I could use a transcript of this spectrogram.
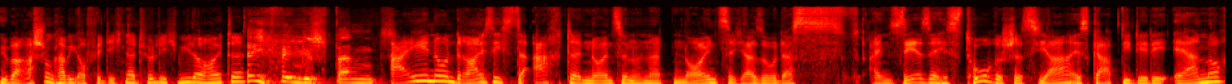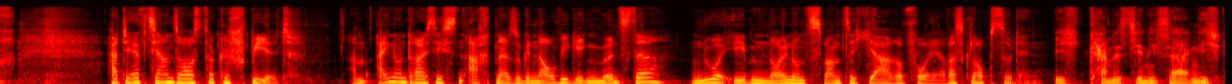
Überraschung habe ich auch für dich natürlich wieder heute. Ich bin gespannt. 31.08.1990, also das ein sehr, sehr historisches Jahr. Es gab die DDR noch, hat der FC Hansa Rostock gespielt am 31.8., also genau wie gegen Münster, nur eben 29 Jahre vorher. Was glaubst du denn? Ich kann es dir nicht sagen. Ich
